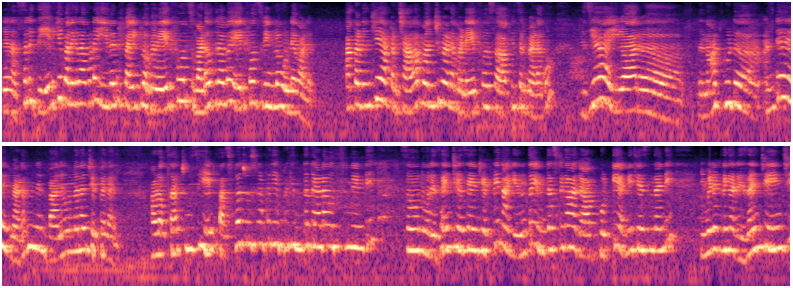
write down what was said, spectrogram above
నేను అసలు దేనికి పనికిరాకుండా ఈవెన్ ఫ్లైట్లో మేము ఎయిర్ ఫోర్స్ వడోదరాలో ఎయిర్ ఫోర్స్ వింగ్లో ఉండేవాళ్ళం. అక్కడ నుంచి అక్కడ చాలా మంచి మేడం అండి air force officer madam Vijaya you are not good అంటే మేడం నేను బాగానే ఉన్నానని చెప్పేదాన్ని. ఆవిడ ఒకసారి చూసి ఏంటి ఫస్ట్లో చూసినప్పుడు ఇప్పటికి ఇంత తేడా వచ్చింది ఏంటి సో నువ్వు రిజైన్ చేసేయని చెప్పి నాకు ఎంత ఇంట్రెస్ట్గా ఆ జాబ్ కొట్టి అన్నీ చేసిందని ఇమీడియట్లీగా రిజైన్ చేయించి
